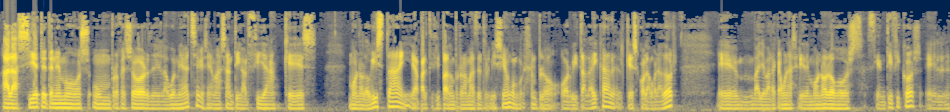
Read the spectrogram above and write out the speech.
A las 7 tenemos un profesor de la UMH que se llama Santi García, que es monologuista y ha participado en programas de televisión, como por ejemplo Orbita Laica, del que es colaborador. Eh, va a llevar a cabo una serie de monólogos científicos, él,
